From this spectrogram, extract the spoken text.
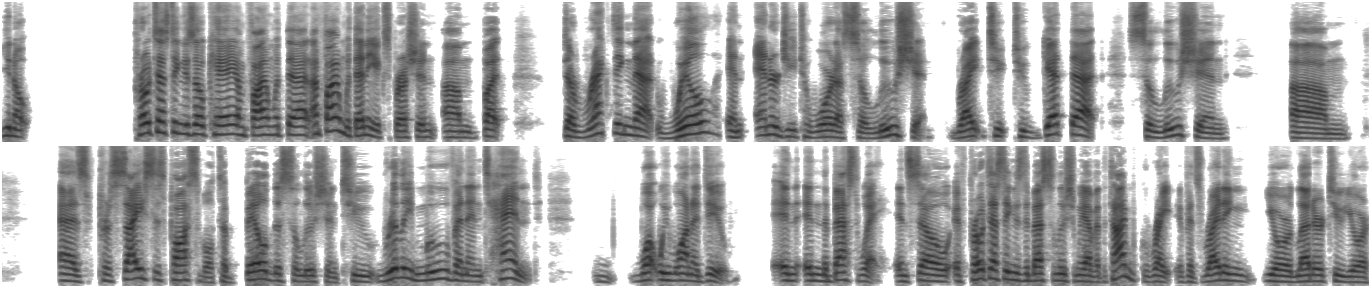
you know protesting is okay i'm fine with that. I'm fine with any expression um, but directing that will and energy toward a solution right? To to get that solution um, as precise as possible to build the solution to really move and intend what we want to do in in the best way. And so if protesting is the best solution we have at the time, great. If it's writing your letter to your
